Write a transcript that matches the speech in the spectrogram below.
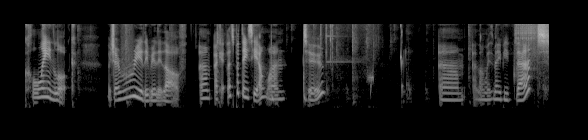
clean look, which I really, really love. Um, okay, let's put these here. One, two. Um, along with maybe that.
